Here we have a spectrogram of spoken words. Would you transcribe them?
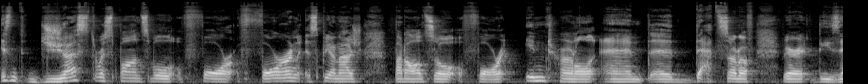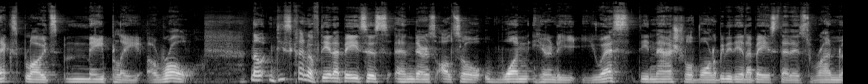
isn't just responsible for foreign espionage, but also for internal, and uh, that's sort of where these exploits may play a role. Now, these kind of databases, and there's also one here in the US, the National Vulnerability Database that is run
